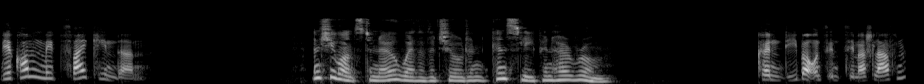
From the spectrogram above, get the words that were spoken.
Wir kommen mit zwei Kindern. And she wants to know whether the children can sleep in her room. Können die bei uns im Zimmer schlafen?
